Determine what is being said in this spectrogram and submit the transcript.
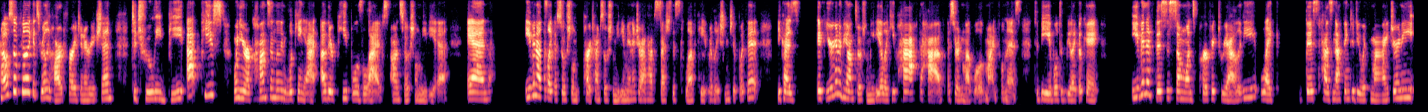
I also feel like it's really hard for our generation to truly be at peace when you're constantly looking at other people's lives on social media. And even as like a social part-time social media manager i have such this love hate relationship with it because if you're going to be on social media like you have to have a certain level of mindfulness to be able to be like okay even if this is someone's perfect reality like this has nothing to do with my journey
